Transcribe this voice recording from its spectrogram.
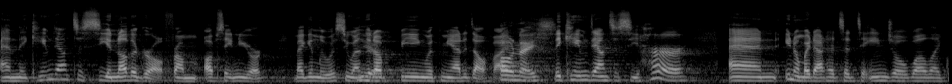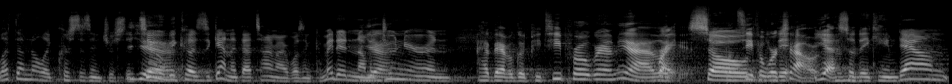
and they came down to see another girl from upstate New York, Megan Lewis, who ended Yeah. up being with me at Adelphi. Oh, nice. They came down to see her, and you know, my dad had said to Angel, "Well, like let them know like Chris is interested Yeah. too," because again, at that time I wasn't committed, and I'm Yeah. a junior, and Had they have a good PT program? Yeah. Like, right. So let's see if it works they- out. Mm-hmm. Yeah. So they came down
